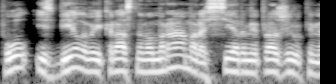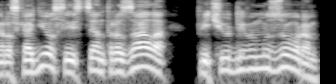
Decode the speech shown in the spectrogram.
Пол из белого и красного мрамора с серыми прожилками расходился из центра зала причудливым узором,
